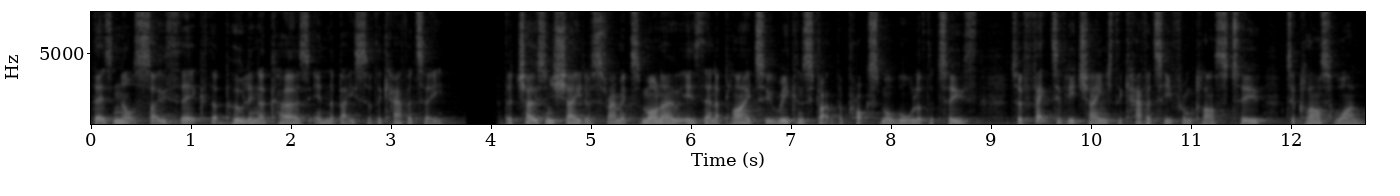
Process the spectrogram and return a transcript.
that is not so thick that pooling occurs in the base of the cavity. The chosen shade of Ceram.X mono is then applied to reconstruct the proximal wall of the tooth to effectively change the cavity from class 2 to class 1.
